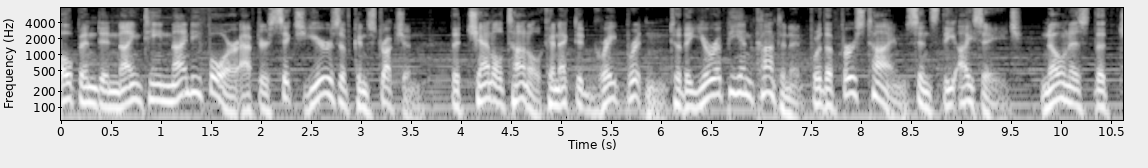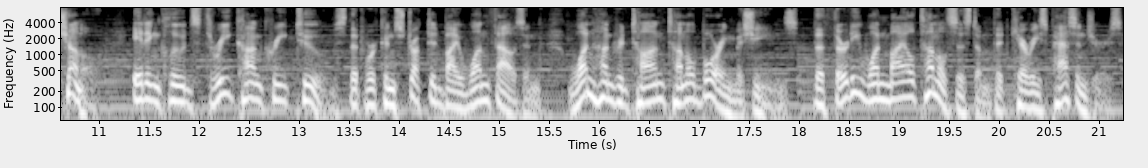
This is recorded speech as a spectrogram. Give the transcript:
Opened in 1994 after six years of construction, the Channel Tunnel connected Great Britain to the European continent for the first time since the Ice Age. Known as the Chunnel, it includes three concrete tubes that were constructed by 1,100-ton tunnel boring machines, the 31-mile tunnel system that carries passengers.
